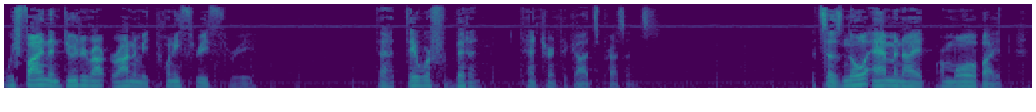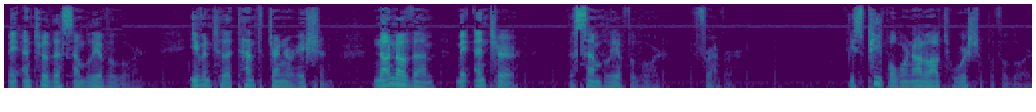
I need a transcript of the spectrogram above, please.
We find in Deuteronomy 23 3 that they were forbidden to enter into God's presence. It says, No Ammonite or Moabite may enter the assembly of the Lord, even to the tenth generation. None of them may enter the assembly of the Lord forever. These people were not allowed to worship with the Lord.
